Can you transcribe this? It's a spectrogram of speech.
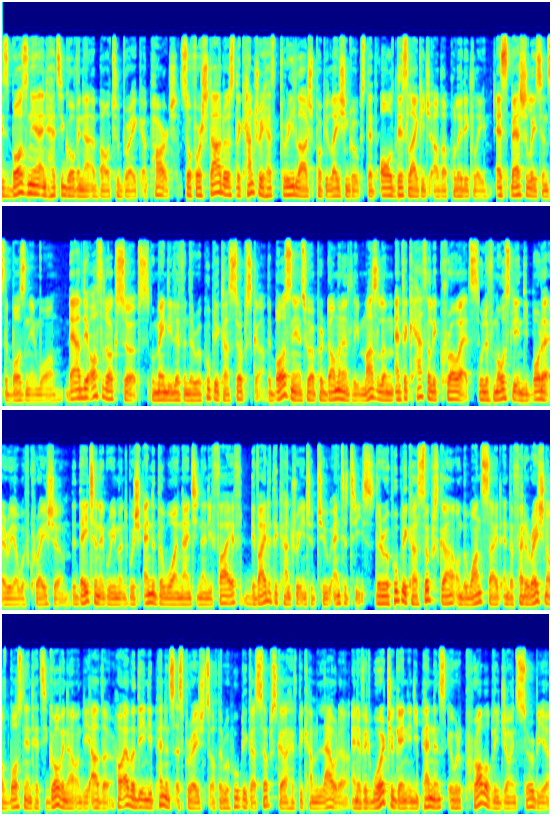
Is Bosnia and Herzegovina about to break apart? So for starters, the country has three large population groups that all dislike each other politically, especially since the Bosnian War. There are the Orthodox Serbs, who mainly live in the Republika Srpska, the Bosnians who are predominantly Muslim, and the Catholic Croats, who live mostly in the border area with Croatia. The Dayton Agreement, which ended the war in 1995, divided the country into two entities. The Republika Srpska on the one side and the Federation of Bosnia and Herzegovina on the other. However, the independence aspirations of the Republika Srpska have become louder, and if it were to gain independence, it would probably join Serbia.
